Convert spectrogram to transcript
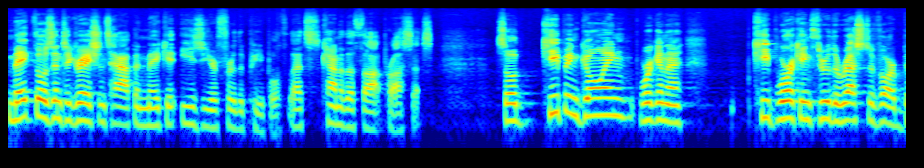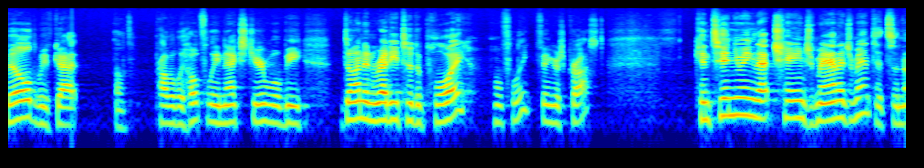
Make those integrations happen, make it easier for the people. That's kind of the thought process. So keeping going, we're gonna keep working through the rest of our build. We've got probably, hopefully next year we'll be done and ready to deploy, hopefully, fingers crossed. Continuing that change management, it's an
